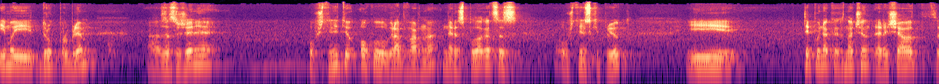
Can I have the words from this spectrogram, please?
Има и друг проблем. За съжаление, общините около град Варна не разполагат с общински приют – и те по някакъв начин решават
